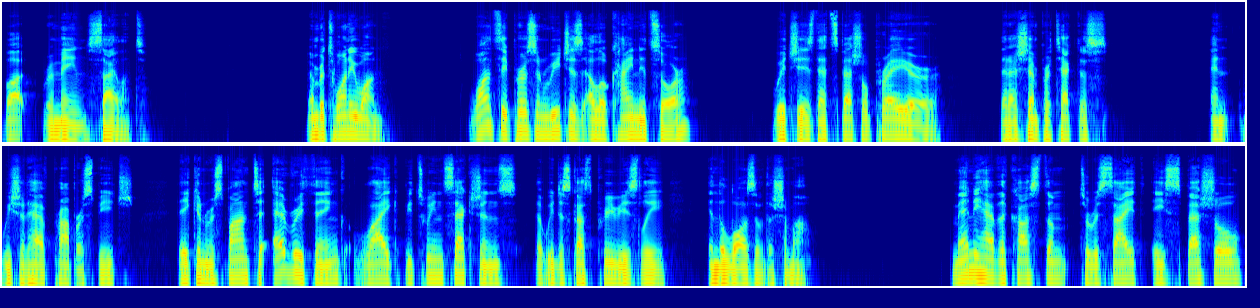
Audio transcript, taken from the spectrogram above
but remain silent. Number 21. Once a person reaches Elokai Nitzor, which is that special prayer that Hashem protect us and we should have proper speech, they can respond to everything like between sections that we discussed previously in the laws of the Shema. Many have the custom to recite a special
